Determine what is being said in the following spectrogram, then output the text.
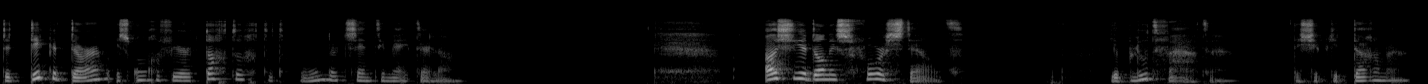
De dikke darm is ongeveer 80 tot 100 centimeter lang. Als je je dan eens voorstelt, je bloedvaten, dus je hebt je darmen.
